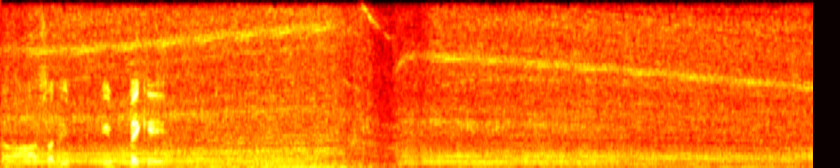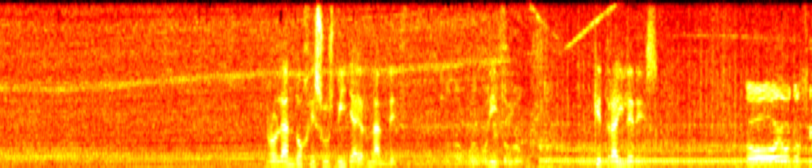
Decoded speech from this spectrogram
No, son im- impeque. Rolando Jesús Villa Hernández. Muy Dice. ¿Qué tráiler es? No, es uno así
